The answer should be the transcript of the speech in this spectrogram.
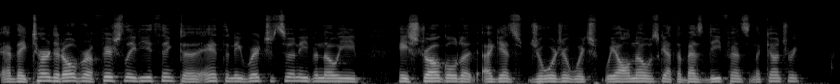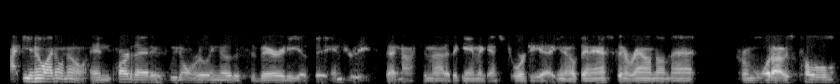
have they turned it over officially? Do you think to Anthony Richardson, even though he he struggled against Georgia, which we all know has got the best defense in the country? You know, I don't know, and part of that is we don't really know the severity of the injury that knocked him out of the game against Georgia. You know, been asking around on that. From what I was told,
